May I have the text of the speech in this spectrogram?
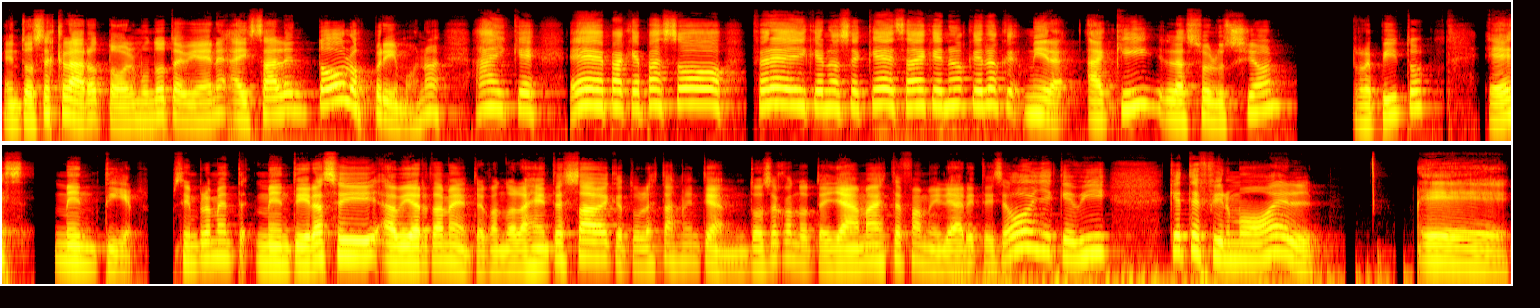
Entonces, claro, todo el mundo te viene, ahí salen todos los primos, ¿no? Ay, que, epa, ¿qué pasó? Freddy, que no sé qué, ¿sabes que no? Que no, que... Mira, aquí la solución, repito, es mentir. Simplemente mentir así abiertamente, cuando la gente sabe que tú le estás mintiendo. Entonces cuando te llama este familiar y te dice, oye, que vi que te firmó el... Eh,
